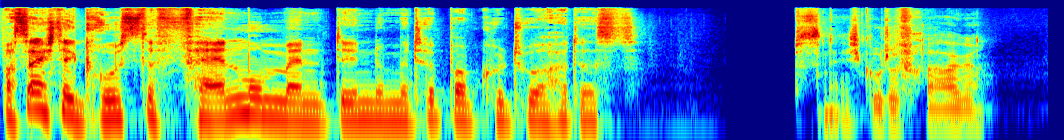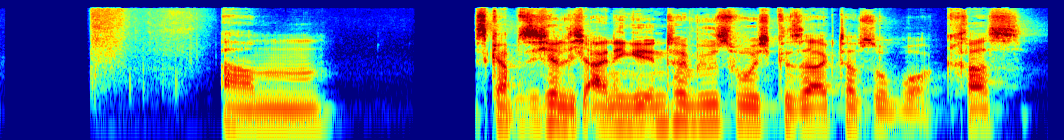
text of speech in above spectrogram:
Was ist eigentlich der größte Fan-Moment, den du mit Hip-Hop-Kultur hattest? Das ist eine echt gute Frage. Ähm, es gab sicherlich einige Interviews, wo ich gesagt habe, so, boah, krass,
